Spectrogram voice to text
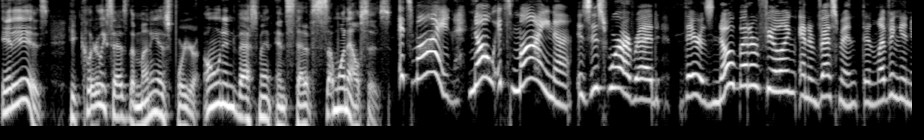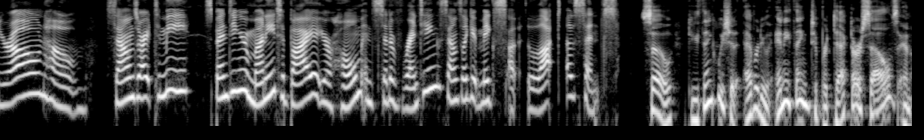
It is. He clearly says the money is for your own investment instead of someone else's. It's mine! No, it's mine! Is this where I read, there is no better feeling and investment than living in your own home? Sounds right to me. Spending your money to buy your home instead of renting sounds like it makes a lot of sense. So, do you think we should ever do anything to protect ourselves and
